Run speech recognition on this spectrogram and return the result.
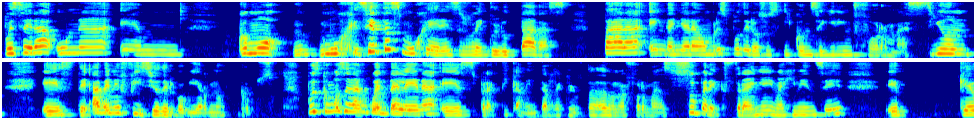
Pues era una, em, como ciertas mujeres reclutadas para engañar a hombres poderosos y conseguir información este, a beneficio del gobierno ruso. Pues como se dan cuenta, Elena es prácticamente reclutada de una forma súper extraña, imagínense. Eh, que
